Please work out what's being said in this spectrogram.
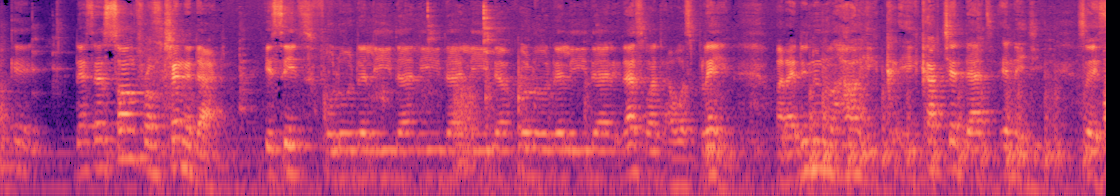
Okay, there's a song from Trinidad. It says, Follow the leader, leader, leader, follow the leader. That's what I was playing. But I didn't know how he, he captured that energy. So it's,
